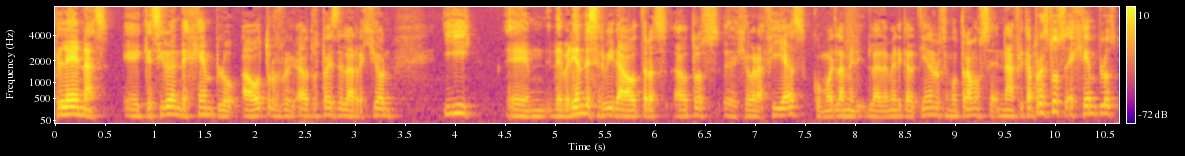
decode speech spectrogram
plenas eh, que sirven de ejemplo a otros, a otros países de la región y Em, deberían de servir a otras, a otras eh, geografías, como es la, la, de América Latina, los encontramos en África. Pero estos ejemplos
